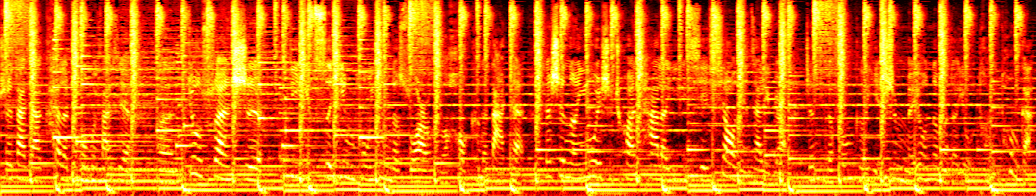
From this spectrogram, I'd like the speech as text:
是大家看了之后会发现，嗯，就算是第一次硬碰硬的。索尔和浩克的大战，但是呢，因为是穿插了一些笑点在里边，整体的风格也是没有那么的有疼痛感。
